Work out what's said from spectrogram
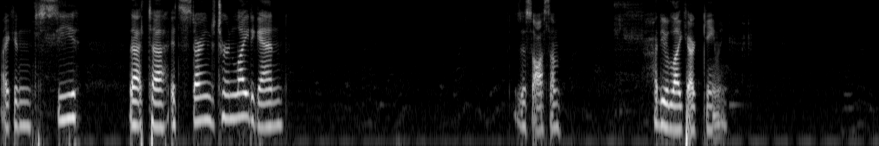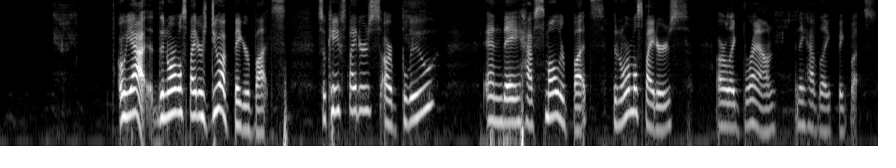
I can see that uh, it's starting to turn light again. This is this awesome? How do you like our gaming? Oh yeah, the normal spiders do have bigger butts. So cave spiders are blue and they have smaller butts. The normal spiders are like brown and they have like big butts.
